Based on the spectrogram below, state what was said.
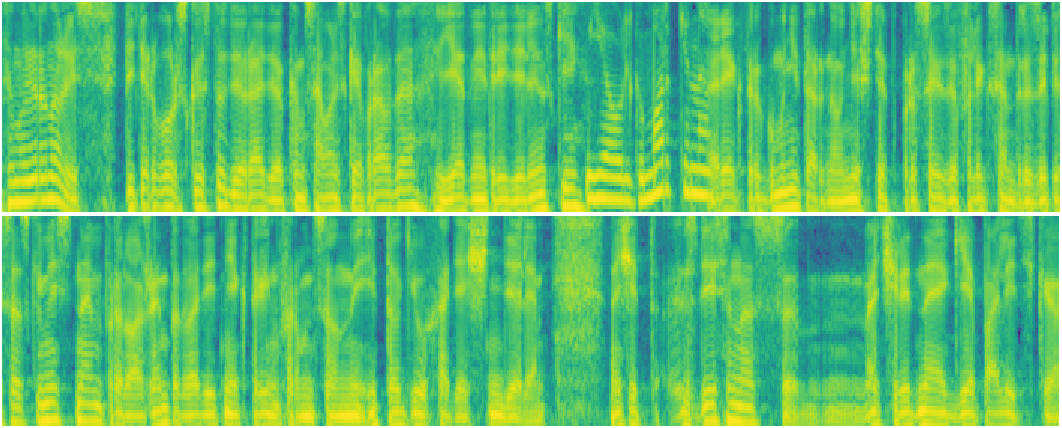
Это мы вернулись в петербургскую студию радио «Комсомольская правда». Я Дмитрий Делинский. Я Ольга Маркина. Ректор гуманитарного университета профсоюзов Александр Записовский. Вместе с нами продолжаем подводить некоторые информационные итоги уходящей недели. Значит, здесь у нас очередная геополитика.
